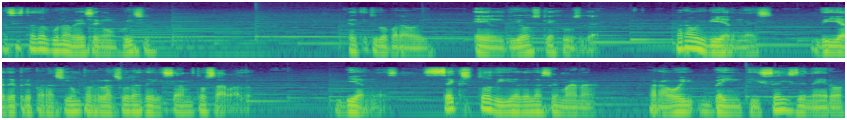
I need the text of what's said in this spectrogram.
¿Has estado alguna vez en un juicio? El título para hoy, El Dios que juzga. Para hoy viernes, día de preparación para las horas del Santo Sábado. Viernes, sexto día de la semana. Para hoy, 26 de enero,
